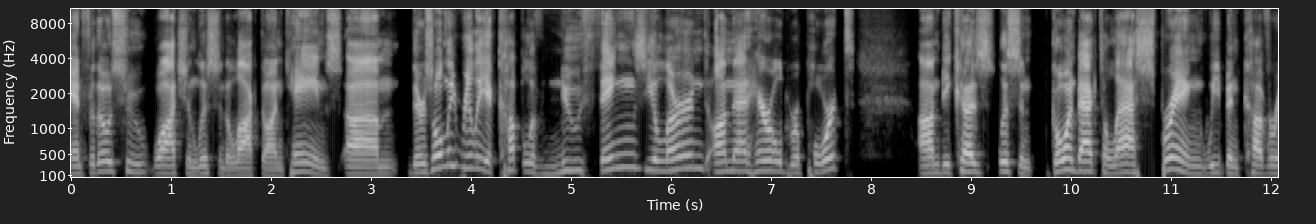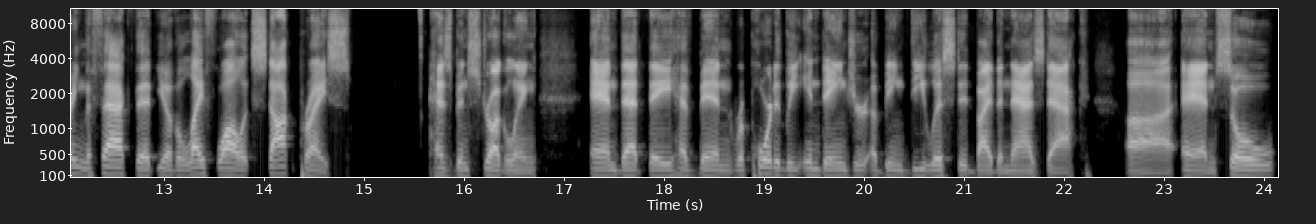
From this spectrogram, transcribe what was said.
and for those who watch and listen to Locked On Canes, um, there's only really a couple of new things you learned on that Herald report. Um, because listen, going back to last spring, we've been covering the fact that you know the LifeWallet stock price has been struggling, and that they have been reportedly in danger of being delisted by the Nasdaq. Uh, and so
